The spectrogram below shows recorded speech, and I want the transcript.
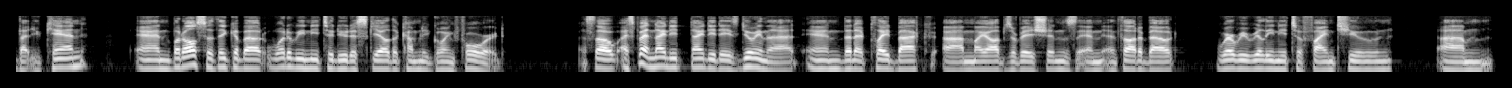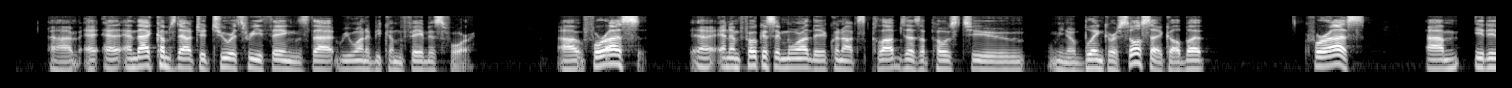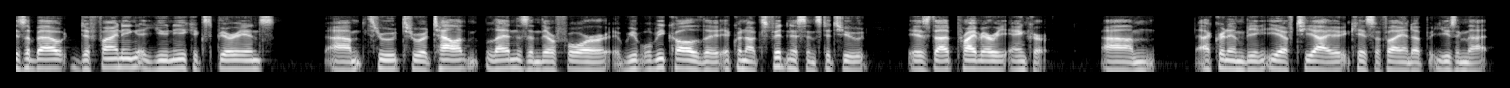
that you can, and but also think about what do we need to do to scale the company going forward. So I spent 90, 90 days doing that, and then I played back uh, my observations and, and thought about where we really need to fine tune. Um, um, and, and, that comes down to two or three things that we want to become famous for. Uh, for us, uh, and I'm focusing more on the Equinox clubs as opposed to you know Blink or SoulCycle. But for us, um, it is about defining a unique experience um, through through a talent lens, and therefore we, what we call the Equinox Fitness Institute is that primary anchor. Um, acronym being EFTI, in case if I end up using that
